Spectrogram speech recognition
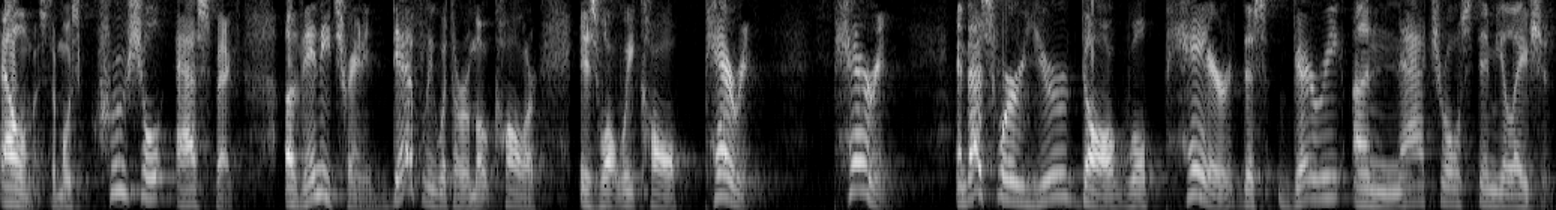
elements, the most crucial aspect of any training, definitely with a remote collar, is what we call pairing. Pairing. And that's where your dog will pair this very unnatural stimulation.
